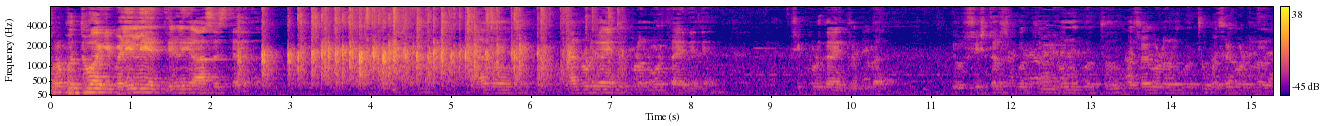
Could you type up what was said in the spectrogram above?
ಪ್ರಬುದ್ಧವಾಗಿ ಬೆಳೀಲಿ ಅಂತೇಳಿ ಆಸಿಸ್ತೇನೆ ನಾನು ಸಣ್ಣ ಹುಡುಗ ಎಂದು ಕೂಡ ನೋಡ್ತಾ ಇದ್ದೀನಿ. ಚಿಕ್ಕ ಹುಡುಗ ಎಂದು ಕೂಡ. ಇವ್ರ ಸಿಸ್ಟರ್ಸ್ ಗೊತ್ತು, ಇವನು ಗೊತ್ತು ಬಸವೇಗೌಡರು ಗೊತ್ತು ಬಸವೇಗೌಡರ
